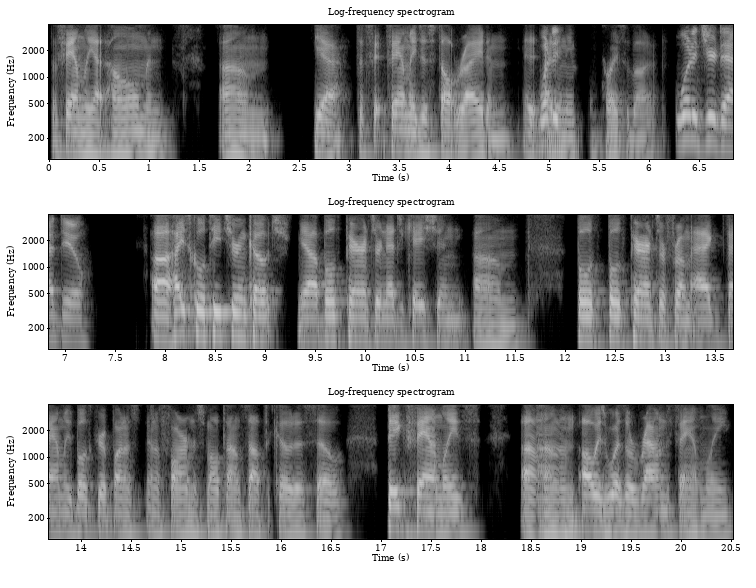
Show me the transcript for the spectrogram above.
the family at home and um, yeah, the f- family just felt right, and it, I did, didn't even think twice about it. What did your dad do? Uh, high school teacher and coach. Yeah, both parents are in education. Um, both both parents are from ag families. Both grew up on a, a farm in small town South Dakota. So big families. Um, always was a round family.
